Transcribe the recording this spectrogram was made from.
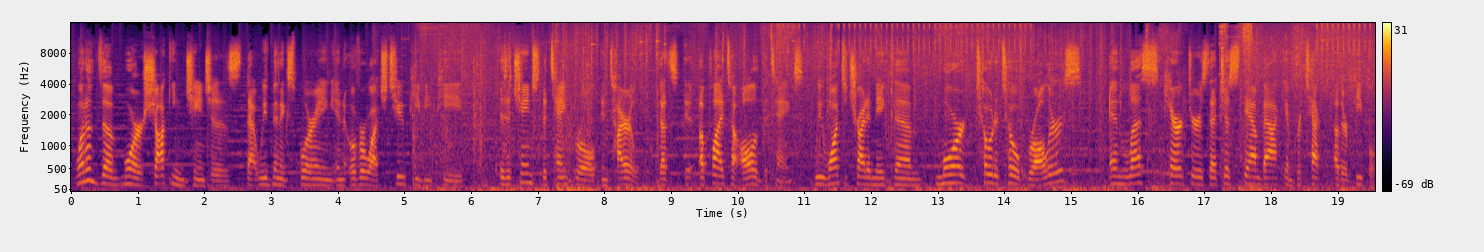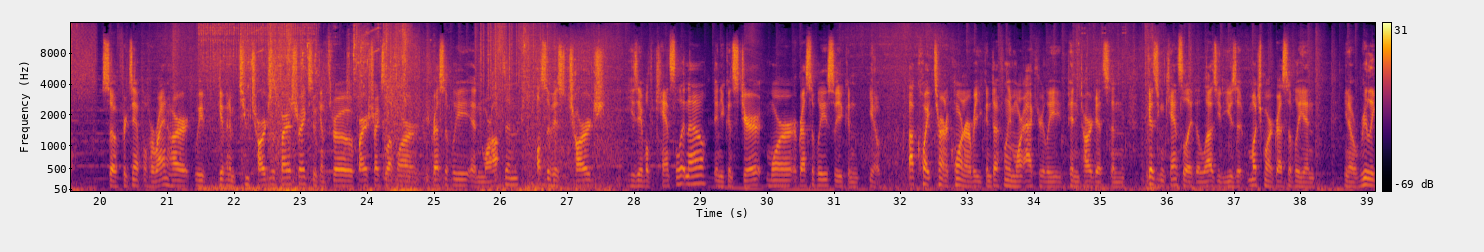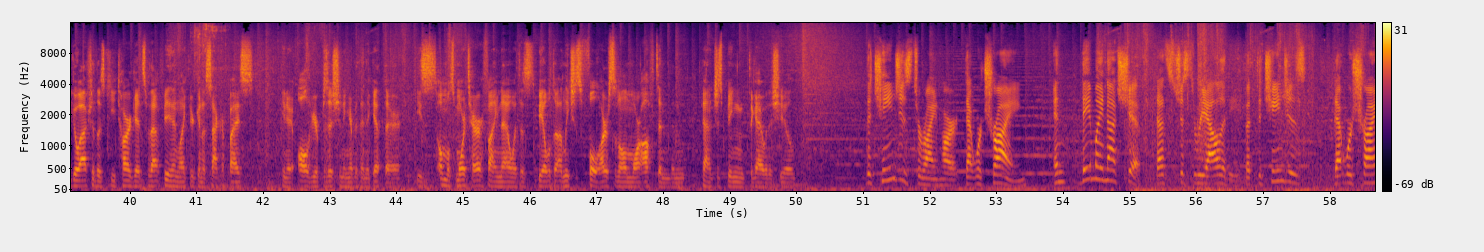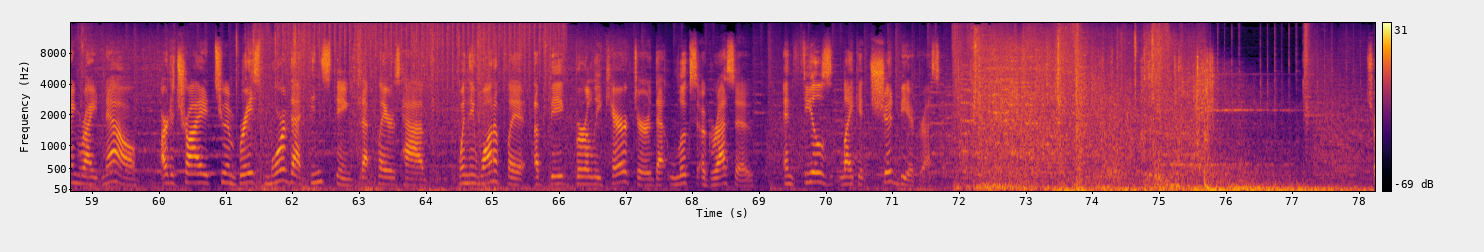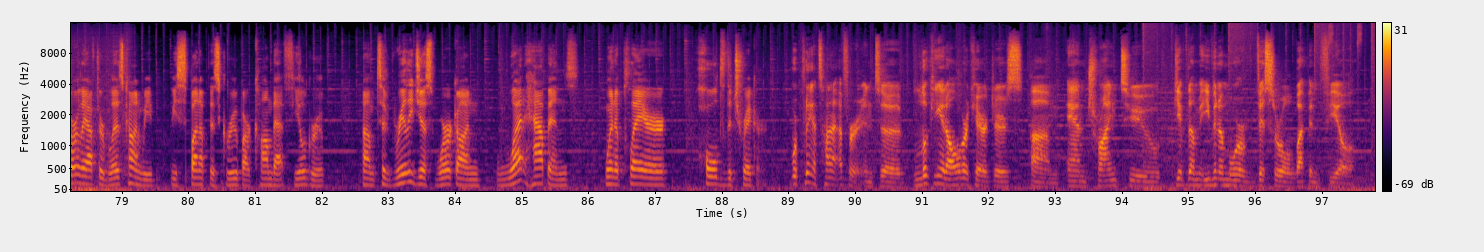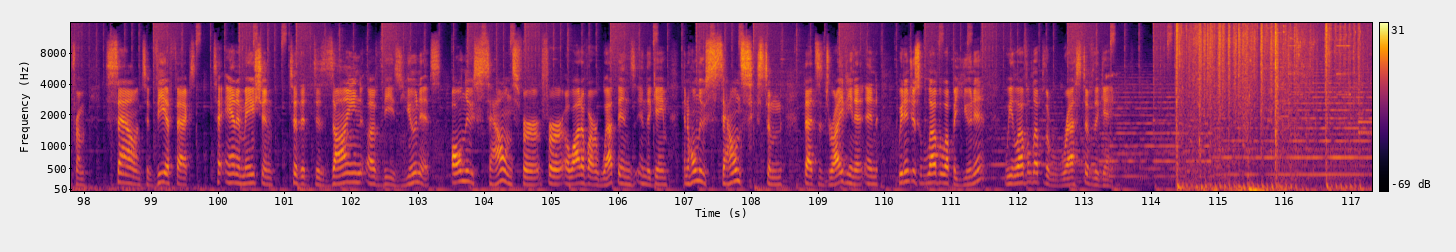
One of the more shocking changes that we've been exploring in Overwatch 2 PvP is a change to the tank role entirely. That's applied to all of the tanks. We want to try to make them more toe to toe brawlers and less characters that just stand back and protect other people. So, for example, for Reinhardt, we've given him two charges of Fire Strike, so he can throw Fire Strikes a lot more aggressively and more often. Also, his charge he's able to cancel it now, and you can steer it more aggressively. So you can, you know, not quite turn a corner, but you can definitely more accurately pin targets. And because you can cancel it, it allows you to use it much more aggressively and, you know, really go after those key targets without feeling like you're going to sacrifice, you know, all of your positioning, everything to get there. He's almost more terrifying now with this, be able to unleash his full arsenal more often than kind of just being the guy with a shield. The changes to Reinhardt that we're trying, and they might not shift. that's just the reality, but the changes that we're trying right now are to try to embrace more of that instinct that players have when they want to play a big, burly character that looks aggressive and feels like it should be aggressive. Shortly after BlizzCon, we, we spun up this group, our combat field group, um, to really just work on what happens when a player holds the trigger. We're putting a ton of effort into looking at all of our characters um, and trying to give them even a more visceral weapon feel. From sound to VFX to animation to the design of these units, all new sounds for, for a lot of our weapons in the game, and a whole new sound system that's driving it. And we didn't just level up a unit, we leveled up the rest of the game.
